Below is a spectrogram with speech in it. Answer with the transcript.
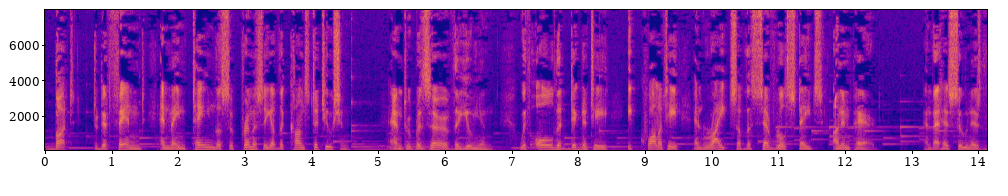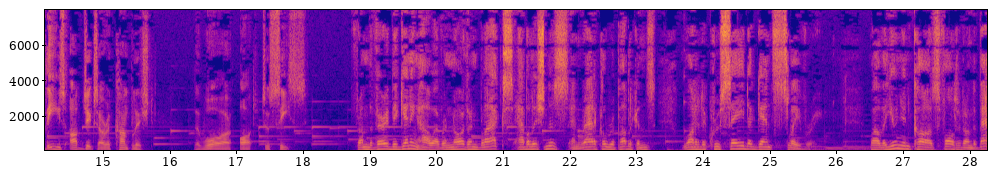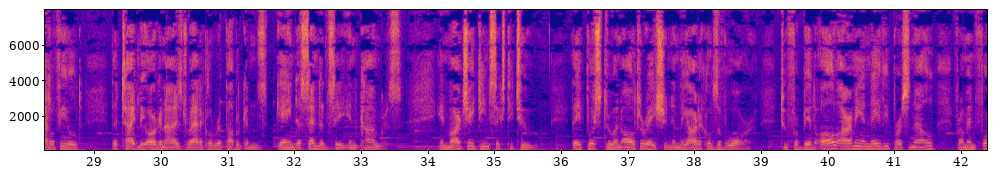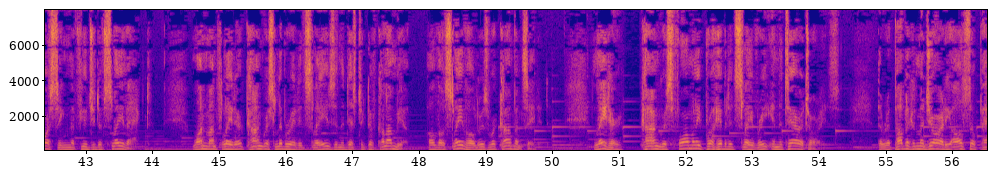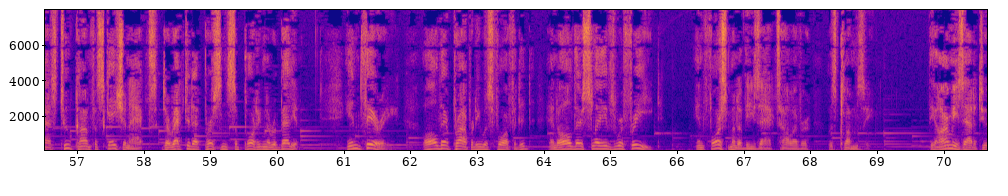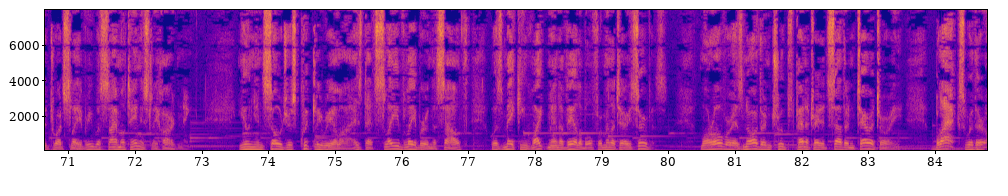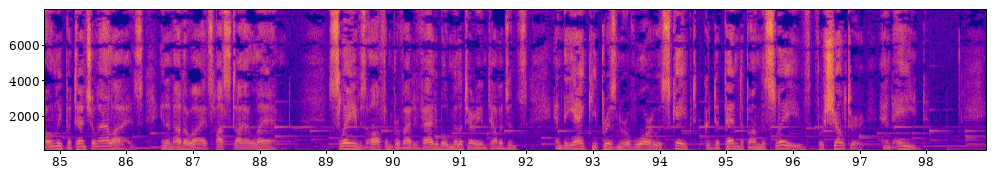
but to defend and maintain the supremacy of the Constitution, and to preserve the Union with all the dignity equality, and rights of the several states unimpaired, and that as soon as these objects are accomplished, the war ought to cease. From the very beginning, however, Northern blacks, abolitionists, and radical Republicans wanted a crusade against slavery. While the Union cause faltered on the battlefield, the tightly organized radical Republicans gained ascendancy in Congress. In March 1862, they pushed through an alteration in the Articles of War to forbid all Army and Navy personnel from enforcing the Fugitive Slave Act. One month later, Congress liberated slaves in the District of Columbia, although slaveholders were compensated. Later, Congress formally prohibited slavery in the territories. The Republican majority also passed two confiscation acts directed at persons supporting the rebellion. In theory, all their property was forfeited and all their slaves were freed. Enforcement of these acts, however, was clumsy. The Army's attitude toward slavery was simultaneously hardening. Union soldiers quickly realized that slave labor in the South was making white men available for military service. Moreover, as Northern troops penetrated Southern territory, blacks were their only potential allies in an otherwise hostile land. Slaves often provided valuable military intelligence, and the Yankee prisoner of war who escaped could depend upon the slave for shelter and aid.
